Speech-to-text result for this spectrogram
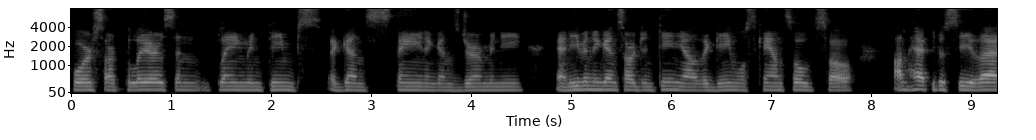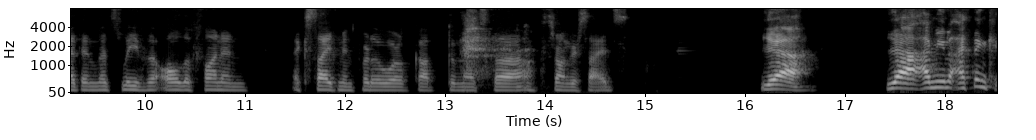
force our players and playing in teams against Spain, against Germany, and even against Argentina. The game was canceled, so I'm happy to see that. And let's leave the, all the fun and excitement for the World Cup to match the stronger sides. Yeah. Yeah, I mean, I think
